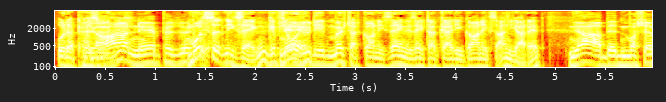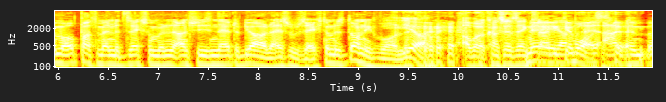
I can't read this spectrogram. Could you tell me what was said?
Oder persönlich? Ja, nee, persönlich. Musst du das nicht sagen. Gibt ja Nee. auch Leute, die möchten das gar nicht sagen. Die sagen, das geht gar nichts an, Jared. Ja, aber du musst ja immer aufpassen, wenn du sechs und wenn du anschließend hättest, ja, da hast du sechs und ist doch nicht geworden. ne? Ja, aber da kannst du ja sagen, Nee, klar wie ich, ein äh,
